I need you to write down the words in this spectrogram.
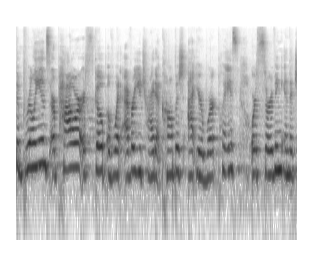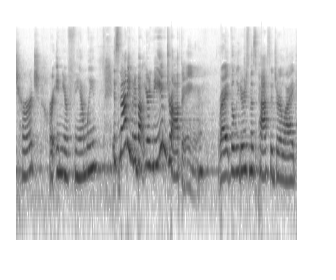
the brilliance or power or scope of whatever you try to accomplish at your workplace or serving in the church or in your family. It's not even about your name dropping, right? The leaders in this passage are like,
